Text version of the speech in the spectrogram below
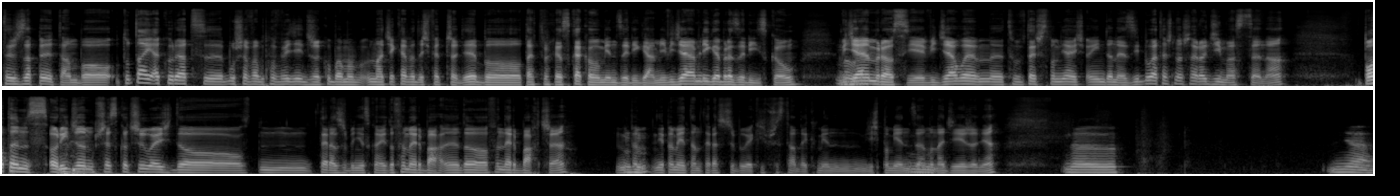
też zapytam, bo tutaj akurat y, muszę wam powiedzieć, że Kuba ma, ma ciekawe doświadczenie, bo tak trochę skakał między ligami. Widziałem Ligę Brazylijską, No widziałem Rosję, widziałem, y, tu też wspomniałeś o Indonezji, była też nasza rodzima scena. Potem z Origin przeskoczyłeś do, mm, teraz żeby nie skłaniać, do, Fenerbah- do Fenerbahce. Nie, Mhm. nie pamiętam teraz, czy był jakiś przystanek gdzieś pomiędzy, a mam nadzieję, że nie. E, nie,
